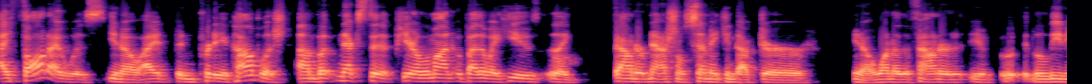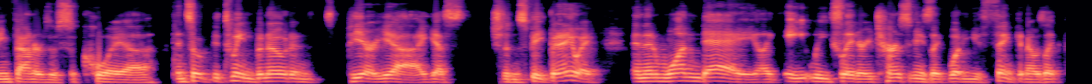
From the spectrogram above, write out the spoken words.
I thought I was, you know, I'd been pretty accomplished. Um, but next to Pierre Lamond, who, by the way, he was like founder of National Semiconductor, you know, one of the founders, the leading founders of Sequoia. And so between Vinod and Pierre, yeah, I guess shouldn't speak. But anyway, and then one day, like eight weeks later, he turns to me, he's like, what do you think? And I was like,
